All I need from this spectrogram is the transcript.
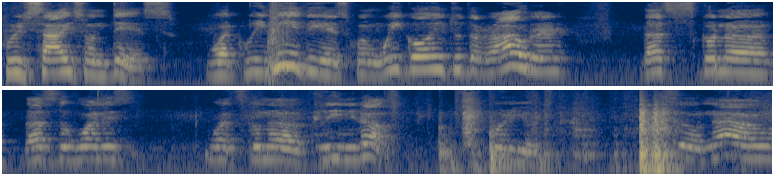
precise on this. What we need is when we go into the router, that's gonna, that's the one is what's gonna clean it up for you. So now,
